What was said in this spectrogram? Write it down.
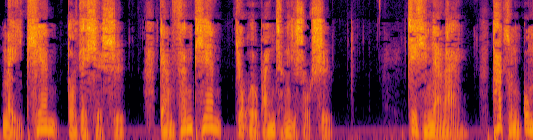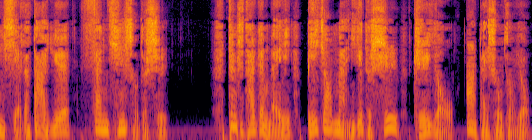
每天都在写诗，两三天就会完成一首诗。这些年来，他总共写了大约三千首的诗，但是他认为比较满意的诗只有二百首左右。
